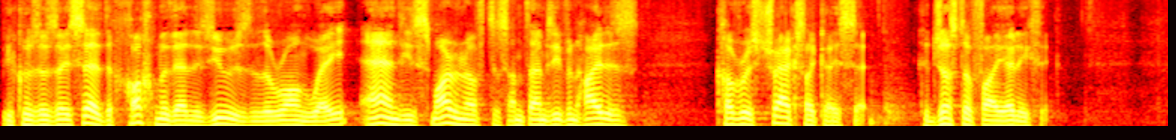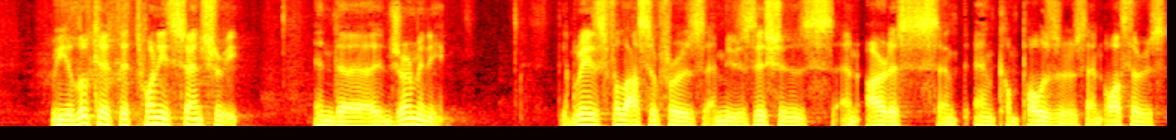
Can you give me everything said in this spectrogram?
Because as I said, the chokhmah that is used in the wrong way, and he's smart enough to sometimes even hide his, cover his tracks, like I said, could justify anything. When you look at the 20th century in, the, in Germany, the greatest philosophers and musicians and artists and, and composers and authors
